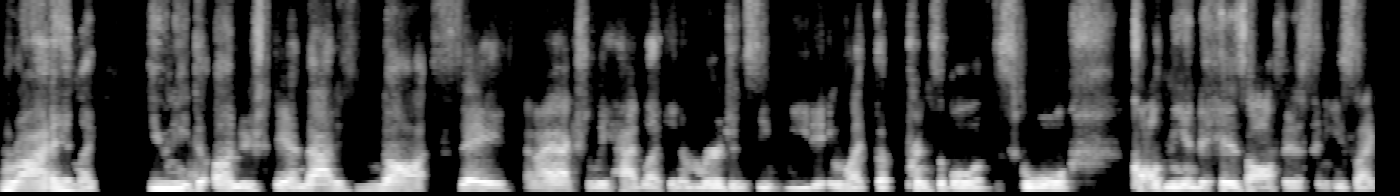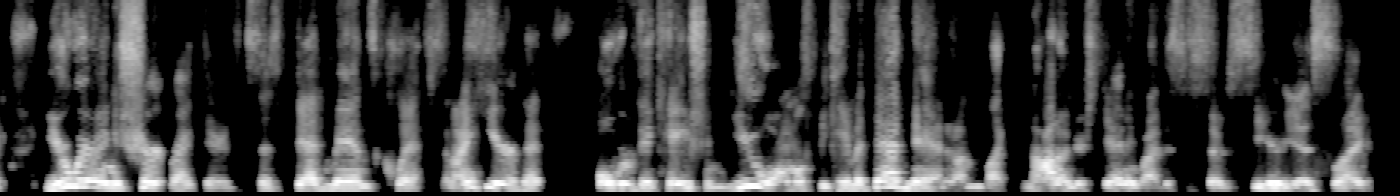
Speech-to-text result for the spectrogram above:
ryan like you need to understand that is not safe. And i actually had like an emergency meeting. Like the principal of the school called me into his office and he's like you're wearing a shirt right there that says dead man's cliffs. And i hear that over vacation, you almost became a dead man. And I'm like, not understanding why this is so serious. Like,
